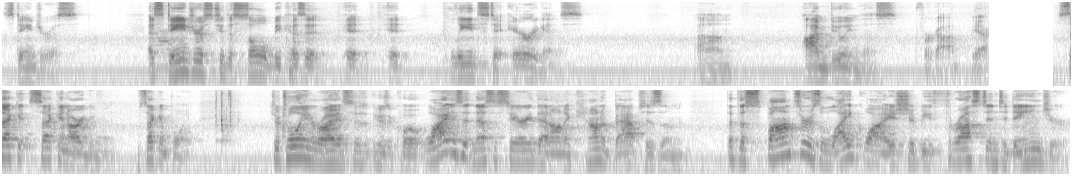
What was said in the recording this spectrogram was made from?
It's dangerous. It's dangerous to the soul because it it it leads to arrogance. Um, I'm doing this for God. Yeah. Second second argument. Second point. Tertullian writes, here's a quote, Why is it necessary that on account of baptism, that the sponsors likewise should be thrust into danger?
